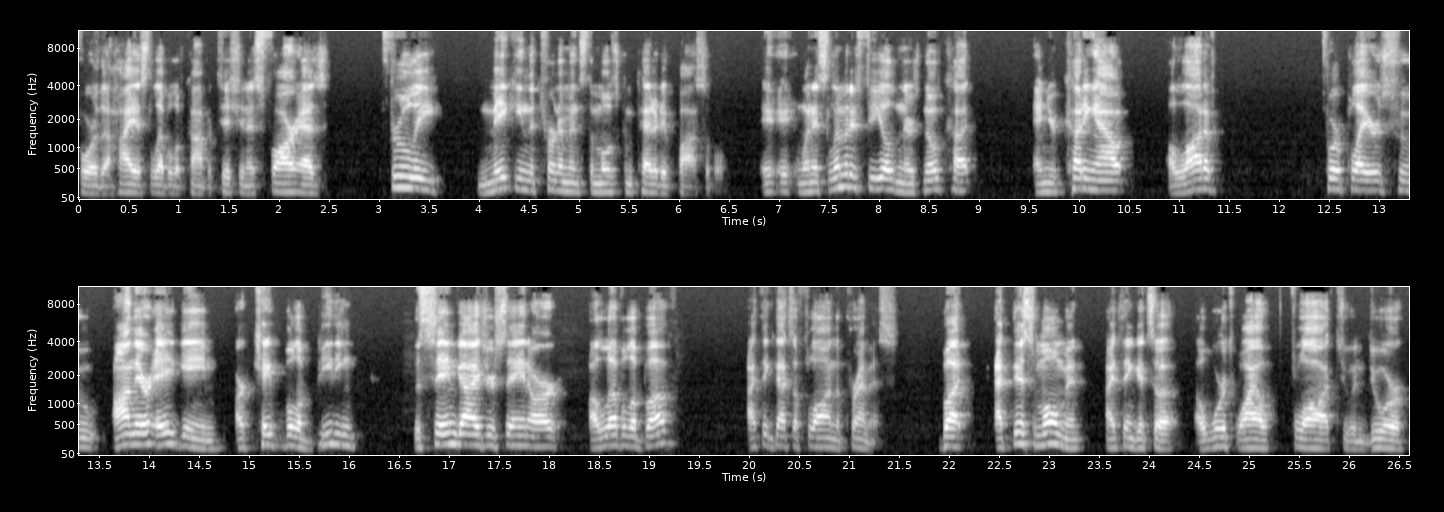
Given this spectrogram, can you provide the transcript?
for the highest level of competition as far as truly making the tournaments the most competitive possible it, it, when it's limited field and there's no cut, and you're cutting out a lot of tour players who, on their A game, are capable of beating the same guys you're saying are a level above, I think that's a flaw in the premise. But at this moment, I think it's a, a worthwhile flaw to endure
